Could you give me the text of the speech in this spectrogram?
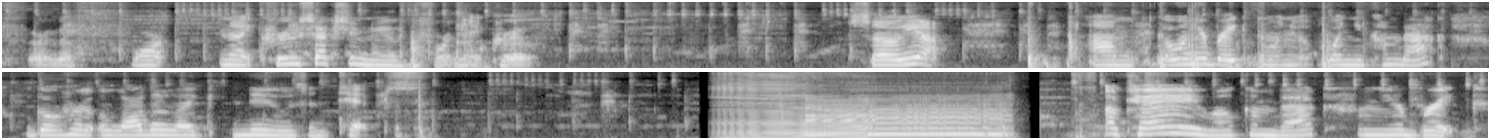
for the Fortnite crew section, we have the Fortnite crew. So yeah, um, go on your break, and when you, when you come back, we'll go over a lot of like news and tips. Okay, welcome back from your break.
